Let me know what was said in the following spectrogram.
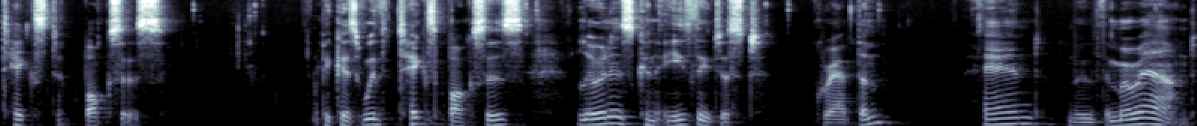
text boxes. Because with text boxes, learners can easily just grab them and move them around.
